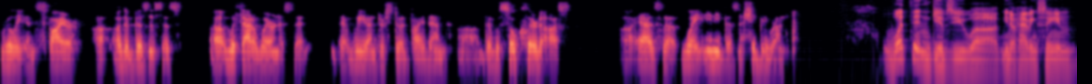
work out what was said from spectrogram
really inspire uh, other businesses uh, with that awareness that that we understood by then uh, that was so clear to us uh, as the way any business should be run. What then gives you, you know, having seen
